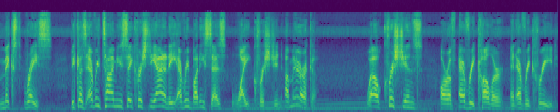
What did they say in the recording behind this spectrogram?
mixed race? Because every time you say Christianity, everybody says white Christian America. Well, Christians are of every color and every creed.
